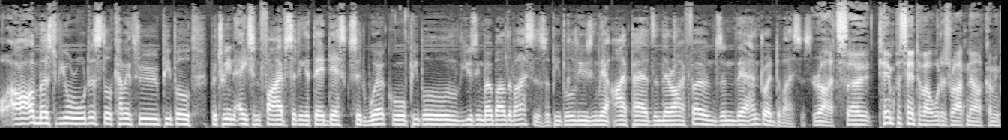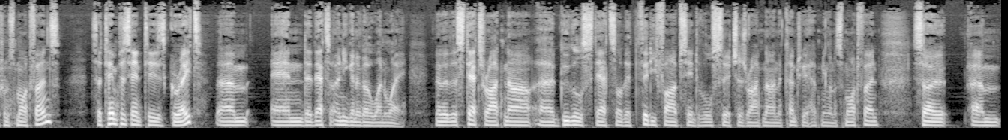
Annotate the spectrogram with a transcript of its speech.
are most of your orders still coming through people between eight and five sitting at their desks at work, or people using mobile devices, or people using their iPads and their iPhones and their Android devices? Right. So ten percent of our orders right now are coming from smartphones. So ten percent is great, um, and that's only going to go one way. Now, the stats right now, uh, Google stats are that 35% of all searches right now in the country are happening on a smartphone. So um,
